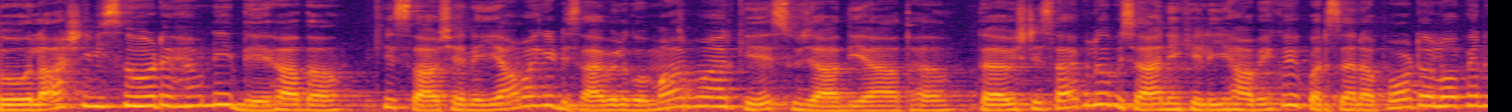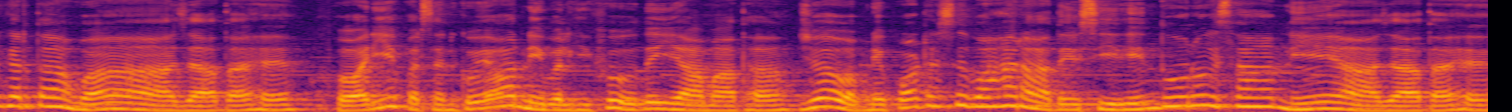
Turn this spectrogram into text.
तो लास्ट एपिसोड में हमने देखा था कि साशे ने यामा के डिसाइबल को मार मार के सुझा दिया था। तब इस डिसाइबल को बचाने के लिए यहाँ पे कोई पर्सन पोर्टल ओपन करता हुआ आ जाता है और ये पर्सन कोई और नहीं, बल्कि खुद यामा था, जो अपने पोर्टल से बाहर आते सीधे इन दोनों के सामने आ जाता है।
